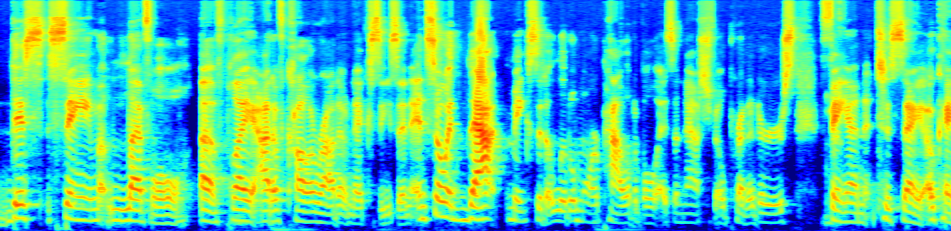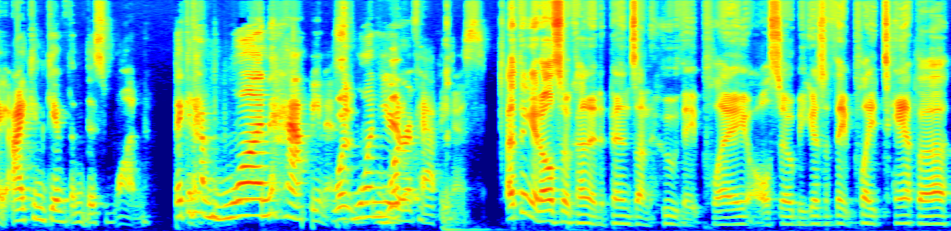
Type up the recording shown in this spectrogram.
this same level of play out of Colorado next season. And so it, that makes it a little more palatable as a Nashville Predators fan to say, okay, I can give them this one. They can have one happiness, what, one year what, of happiness. I think it also kind of depends on who they play, also, because if they play Tampa,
